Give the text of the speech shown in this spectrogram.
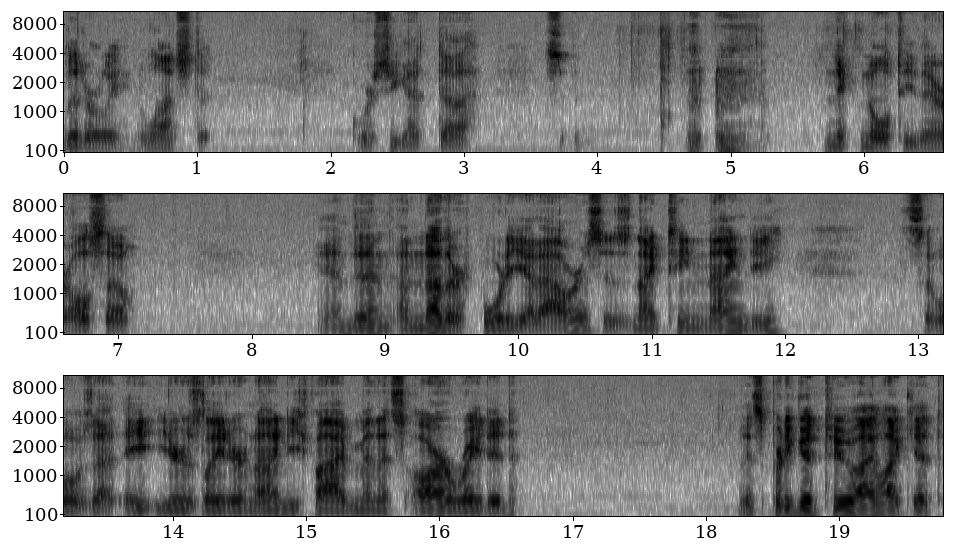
Literally launched it. Of course, you got uh, Nick Nolte there also. And then another 48 hours is 1990. So what was that? Eight years later, 95 minutes, R-rated. It's pretty good too. I like it.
